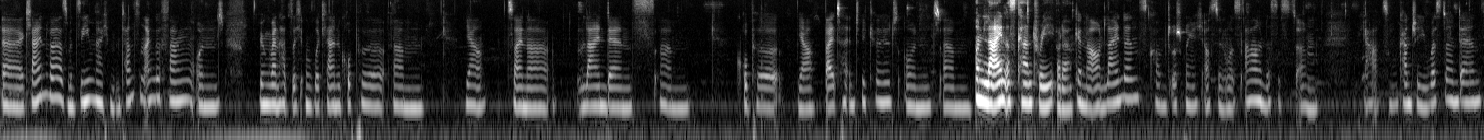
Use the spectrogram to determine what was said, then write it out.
äh, klein war, also mit sieben, habe ich mit dem Tanzen angefangen und irgendwann hat sich unsere kleine Gruppe ähm, ja zu einer Line Dance ähm, Gruppe ja, weiterentwickelt und ähm, und Line ist Country oder genau und Line Dance kommt ursprünglich aus den USA und das ist ähm, ja so Country Western Dance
